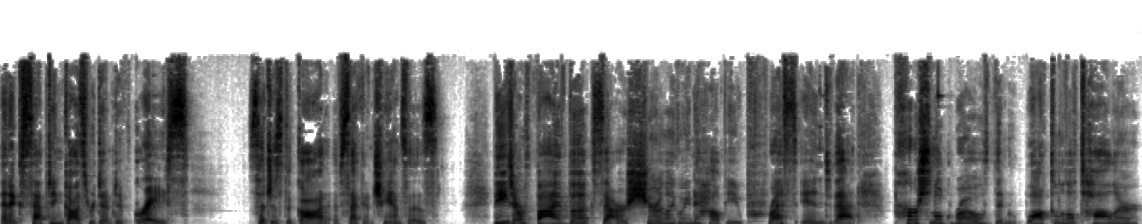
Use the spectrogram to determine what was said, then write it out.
and accepting God's redemptive grace, such as the God of second chances. These are five books that are surely going to help you press into that personal growth and walk a little taller.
